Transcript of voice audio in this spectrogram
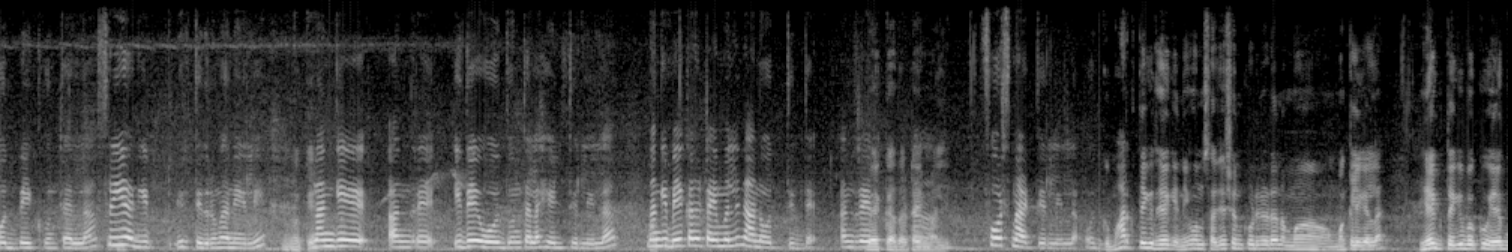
ಓದಬೇಕು ಅಂತೆಲ್ಲ ಫ್ರೀಯಾಗಿ ಇರ್ತಿದ್ರು ಮನೆಯಲ್ಲಿ. ನನಗೆ ಅಂದ್ರೆ ಇದೇ ಓದು ಅಂತೆಲ್ಲ ಹೇಳ್ತಿರ್ಲಿಲ್ಲ. ನನಗೆ ಬೇಕಾದ ಟೈಮಲ್ಲಿ ನಾನು ಓದ್ತಿದ್ದೆ. ಅಂದ್ರೆ ಬೇಕಾದ ಟೈಮಲ್ಲಿ ಫೋರ್ಸ್ ಮಾಡ್ತಿರ್ಲಿಲ್ಲ ಮಾರ್ಕ್ ತೆಗೆದು ಹೇಗೆ? ನೀವು ಒಂದು ಸಜೆಷನ್ ಕೊಡಿ ನೋಡ ನಮ್ಮ ಮಕ್ಕಳಿಗೆಲ್ಲ. ಹೇಗೆ ತೆಗಿಬೇಕು ಹೇಗೆ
